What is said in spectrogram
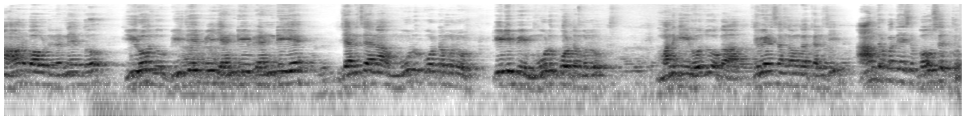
మహానుభావుడి నిర్ణయంతో ఈరోజు బీజేపీ ఎన్డీ ఎన్డీఏ జనసేన మూడు కూటములు టీడీపీ మూడు కూటములు. మనకి ఈరోజు ఒక త్రివేణి సంఘంగా కలిసి ఆంధ్రప్రదేశ్ భవిష్యత్తు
